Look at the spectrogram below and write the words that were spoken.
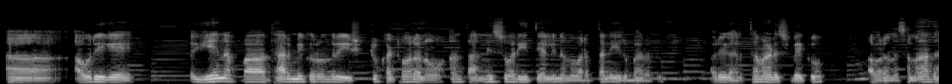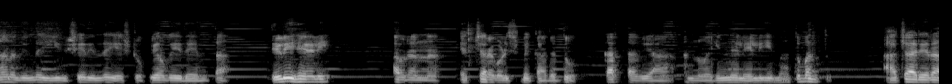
ಆ, ಅವರಿಗೆ ಏನಪ್ಪ ಧಾರ್ಮಿಕರು ಅಂದ್ರೆ ಇಷ್ಟು ಕಠೋರನೋ ಅಂತ ಅನ್ನಿಸುವ ರೀತಿಯಲ್ಲಿ ನಮ್ಮ ವರ್ತನೆ ಇರಬಾರದು. ಅವರಿಗೆ ಅರ್ಥ ಮಾಡಿಸ್ಬೇಕು, ಅವರನ್ನ ಸಮಾಧಾನದಿಂದ ಈ ವಿಷಯದಿಂದ ಎಷ್ಟು ಉಪಯೋಗ ಇದೆ ಅಂತ ತಿಳಿ ಹೇಳಿ ಅವರನ್ನ ಎಚ್ಚರಗೊಳಿಸಬೇಕಾದದ್ದು ಕರ್ತವ್ಯ ಅನ್ನುವ ಹಿನ್ನೆಲೆಯಲ್ಲಿ ಈ ಮಾತು ಬಂತು. ಆಚಾರ್ಯರ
